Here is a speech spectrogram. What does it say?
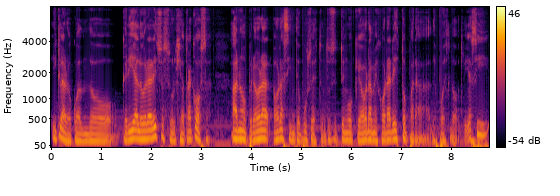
Y claro, cuando quería lograr eso surgió otra cosa ah, no, pero ahora, ahora sí te puso esto, entonces tengo que ahora mejorar esto para después lo otro. Y así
